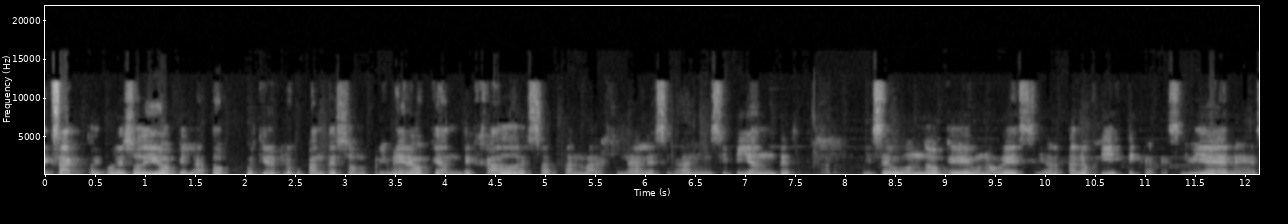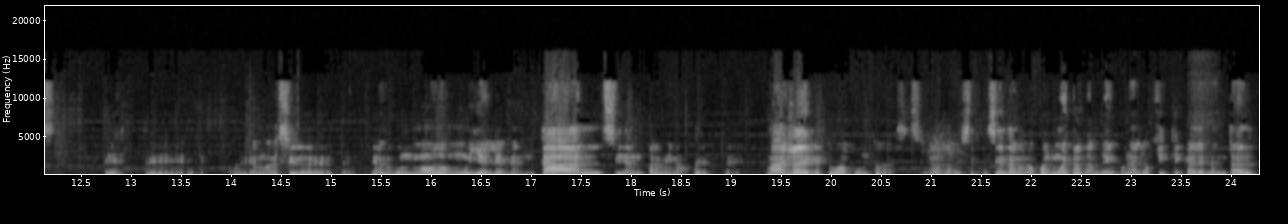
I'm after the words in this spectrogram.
Exacto, y por eso digo que las dos cuestiones preocupantes son, primero, que han dejado de ser tan marginales y tan incipientes, y segundo, que uno ve cierta logística que si bien es este, podríamos decir, de, algún modo muy elemental, ¿sí? en términos de, más allá de que estuvo a punto de asesinar a la vicepresidenta, con lo cual muestra también que una logística elemental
